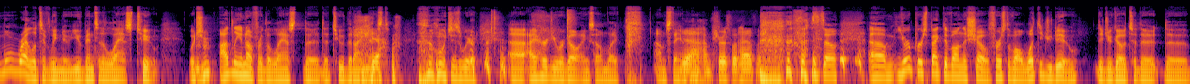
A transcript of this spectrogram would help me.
relatively new. You've been to the last two, which oddly enough are the last the the two that I missed, which is weird. Uh, I heard you were going, so I'm like, I'm staying. Yeah, home. I'm sure that's what happened. so, um, your perspective on the show. First of all, what did you do? Did you go to the the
